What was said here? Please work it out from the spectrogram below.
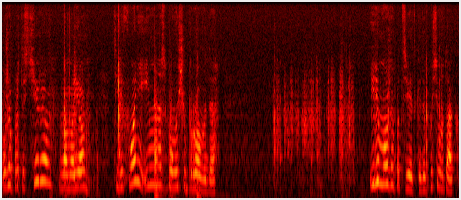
уже протестируем на моем телефоне именно с помощью провода. Или можно подсветкой. Допустим, вот так.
